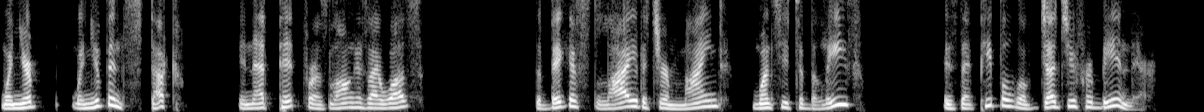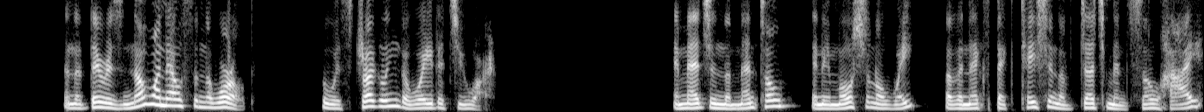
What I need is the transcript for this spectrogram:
When you're when you've been stuck in that pit for as long as I was, the biggest lie that your mind wants you to believe is that people will judge you for being there and that there is no one else in the world who is struggling the way that you are. Imagine the mental and emotional weight of an expectation of judgment so high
